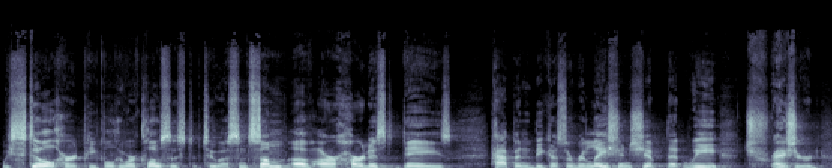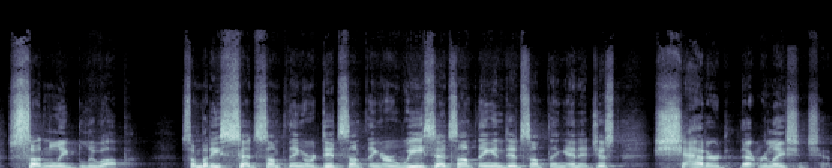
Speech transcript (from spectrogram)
We still hurt people who are closest to us. And some of our hardest days happened because a relationship that we treasured suddenly blew up. Somebody said something or did something, or we said something and did something, and it just shattered that relationship.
